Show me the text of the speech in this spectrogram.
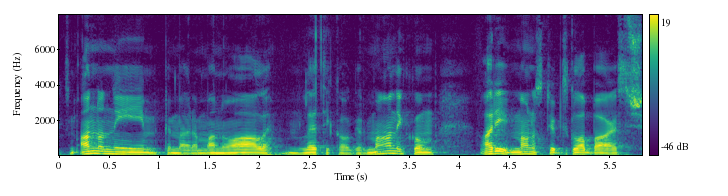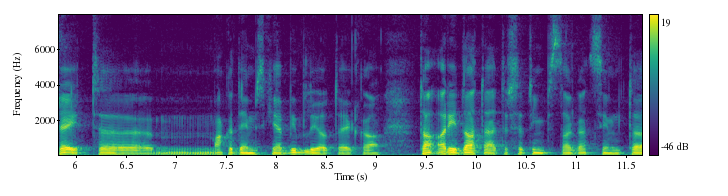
tiksim, anonīmi, piemēram, manuāle Letika Germanicum. Arī manuskripts glabājas šeit, uh, Akademiskajā bibliotekā. Tā arī datēta ar 17. gadsimta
